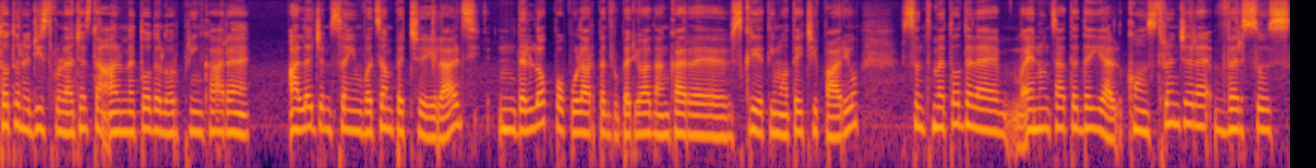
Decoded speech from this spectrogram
tot în registrul acesta al metodelor prin care alegem să învățăm pe ceilalți, deloc popular pentru perioada în care scrie Timotei Cipariu, sunt metodele enunțate de el, constrângere versus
